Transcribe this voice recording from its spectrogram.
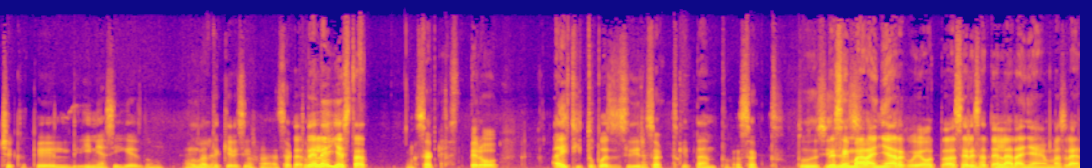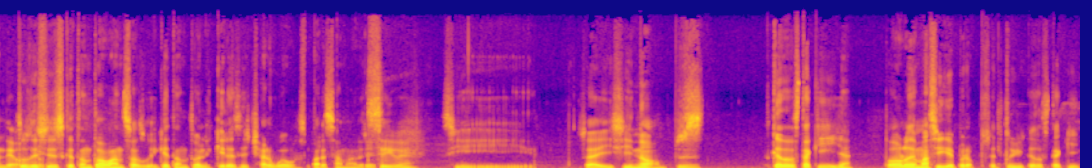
checa qué línea sigues, ¿no? ¿Por dónde ándale. te quieres ir? Ajá, exacto. de ley ya está, Exacto. pero ahí sí tú puedes decidir Exacto. qué tanto. Exacto. Tú decides. Desenmarañar, güey, o hacer esa telaraña más grande. Tú o- decides qué tanto avanzas, güey, qué tanto le quieres echar huevos para esa madre. Sí, güey. Si, o sea, y si no, pues quedó hasta aquí y ya. Todo lo demás sigue, pero pues el tuyo quedó hasta aquí.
